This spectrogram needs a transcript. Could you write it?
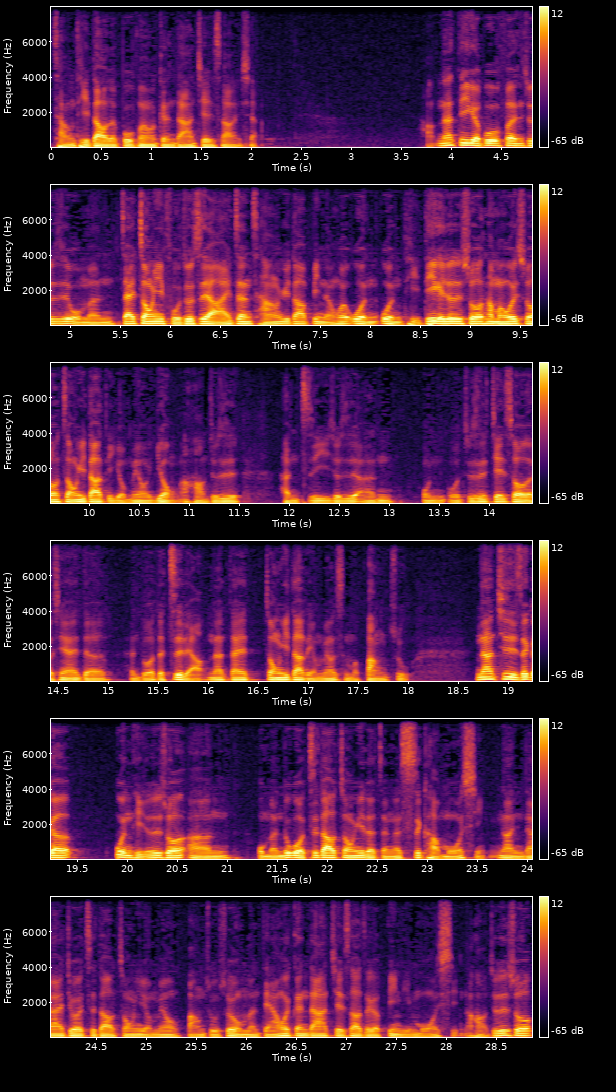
常提到的部分会跟大家介绍一下。好，那第一个部分就是我们在中医辅助治疗癌症，常遇到病人会问问题。第一个就是说，他们会说中医到底有没有用啊？哈，就是很质疑，就是嗯，我我就是接受了现在的很多的治疗，那在中医到底有没有什么帮助？那其实这个问题就是说，嗯，我们如果知道中医的整个思考模型，那你大概就会知道中医有没有帮助。所以我们等下会跟大家介绍这个病理模型，哈，就是说，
